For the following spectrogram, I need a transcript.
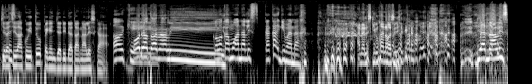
Cita-citaku itu pengen jadi data analis kak. Oke. Oh, data analis. Kalau kamu analis kakak gimana? analis gimana maksudnya? dia analis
